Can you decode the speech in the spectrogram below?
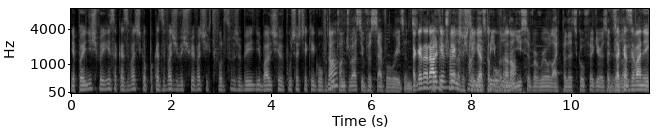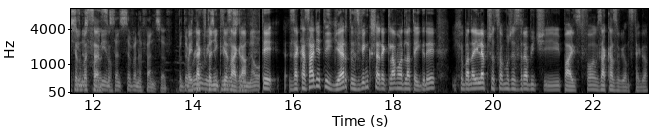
Nie powinniśmy ich zakazywać, tylko pokazywać i wyśpiewać ich twórców, żeby inni bali się wypuszczać takie gówno. A generalnie większość Chinese gier to gówno, no. Więc zakazywanie ich jest bez sensu. Bo i tak w to nikt nie zagra. Ty, zakazanie tych gier to jest większa reklama dla tej gry i chyba najlepsze, co może zrobić i państwo, zakazując tego.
